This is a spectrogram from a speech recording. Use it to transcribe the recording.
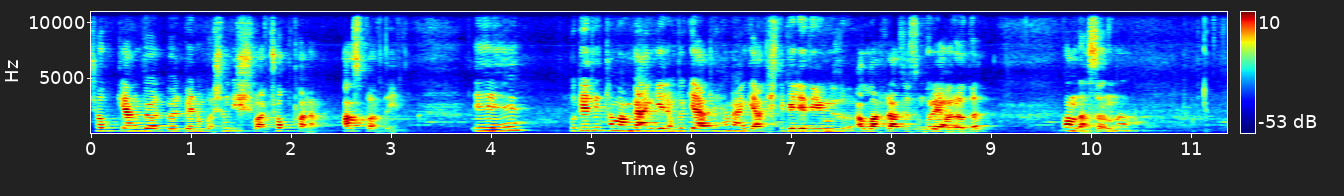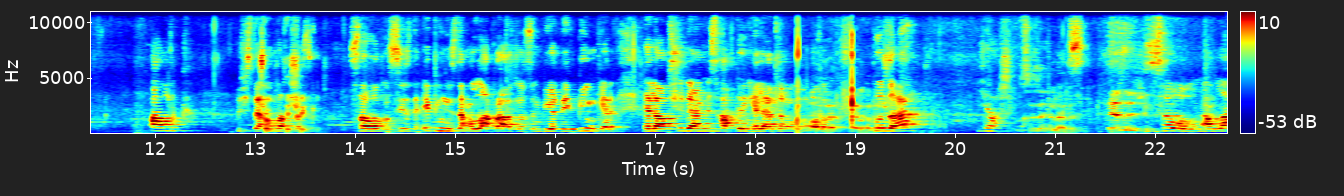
Çabuk gel böyle böyle benim başım iş var çok para. Az para değil. Ee, bu dedi tamam ben gelirim. Bu geldi hemen geldi işte belediyemiz Allah razı olsun buraya aradı. Ondan sonra aldık. İşte Çok Allah teşekkür razı- Sağ olun siz de hepinizden Allah razı olsun bir değil bin kere helal şu demimiz hakkın helalden olur. Helal- helal Bu olsun. da yaşlı. Size helal edin. Teyzeciğim. Sağ olun Allah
